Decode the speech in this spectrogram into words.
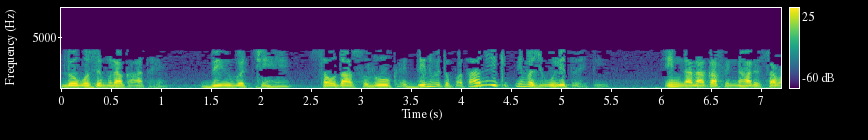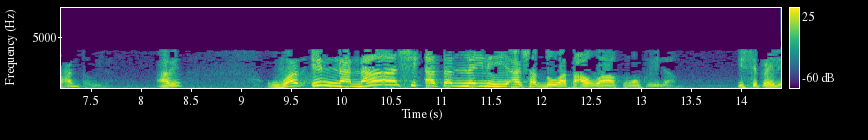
لوگوں سے ملاقات ہے۔ بیوی بچے ہیں، سودا سلوک ہے۔ دن میں تو پتا نہیں کتنی مشغولیت رہتی۔ ان نالا کا فن نہار سبحن طویلا۔ آگے۔ اشد اس سے پہلے۔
